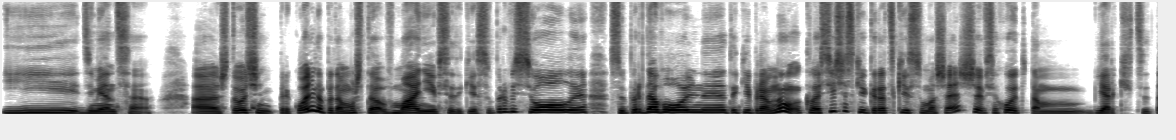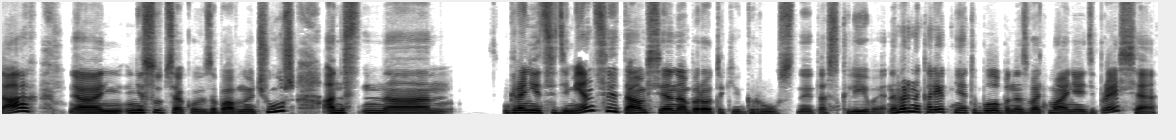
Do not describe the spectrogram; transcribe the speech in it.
и деменция. А, что очень прикольно, потому что в Мании все такие супер веселые, супер довольные, такие прям, ну, классические городские сумасшедшие, все ходят там в ярких цветах, а, несут всякую забавную чушь, а на, на границы деменции, там все, наоборот, такие грустные, тоскливые. Наверное, корректнее это было бы назвать мания и депрессия,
